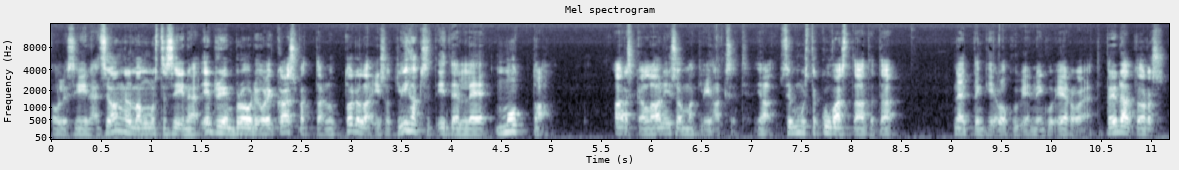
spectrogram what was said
oli siinä. Et se ongelma mun siinä, että Adrian Brody oli kasvattanut todella isot lihakset itselleen, mutta Arskalla on isommat lihakset. Ja se muista kuvastaa tätä näidenkin elokuvien niin kuin eroja. Että Predators,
